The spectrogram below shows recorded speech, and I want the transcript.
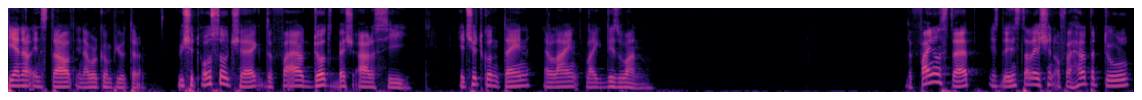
TNL installed in our computer. We should also check the file .bashrc. It should contain a line like this one. The final step is the installation of a helper tool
